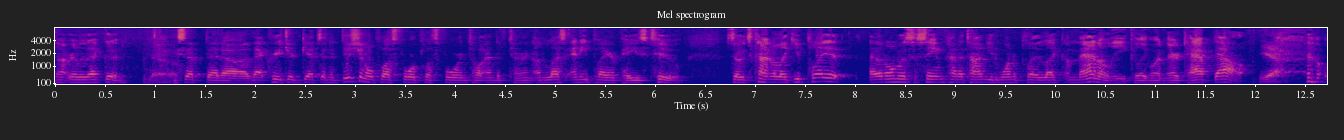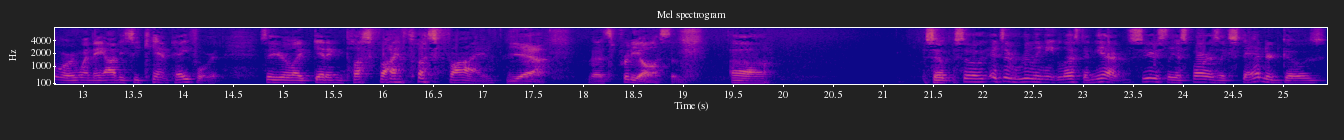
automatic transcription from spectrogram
Not really that good. No. Except that uh, that creature gets an additional plus four plus four until end of turn, unless any player pays two. So it's kind of like you play it at almost the same kind of time you'd want to play like a mana leak, like when they're tapped out, Yeah. or when they obviously can't pay for it. So you're like getting plus five plus five. Yeah. That's pretty awesome. Uh, so so it's a really neat list, and yeah, seriously, as far as like standard goes,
